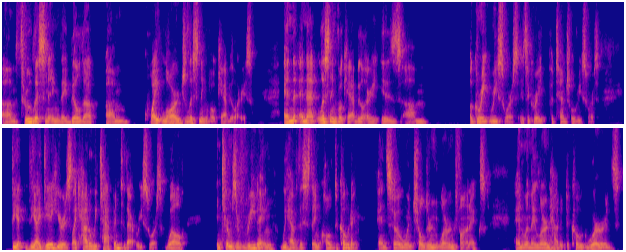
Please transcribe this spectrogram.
um, through listening, they build up um, quite large listening vocabularies. And, and that listening vocabulary is um, a great resource. It's a great potential resource. The, the idea here is like, how do we tap into that resource? Well, in terms of reading, we have this thing called decoding. And so when children learn phonics and when they learn how to decode words,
